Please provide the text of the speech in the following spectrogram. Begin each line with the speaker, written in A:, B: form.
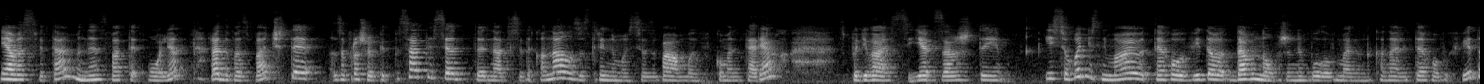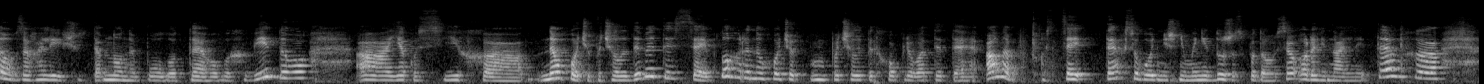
A: Я вас вітаю, мене звати Оля. Рада вас бачити. Запрошую підписатися, доєднатися до каналу. Зустрінемося з вами в коментарях. Сподіваюся, як завжди. І сьогодні знімаю тегове відео. Давно вже не було в мене на каналі тегових відео. Взагалі щось давно не було тегових відео. Якось їх неохоче почали дивитися, і блогери неохоче почали підхоплювати теги. Але ось цей тег сьогоднішній мені дуже сподобався. Оригінальний тег.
